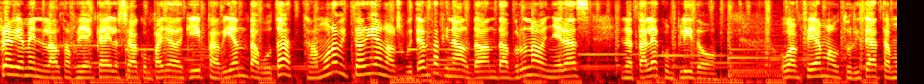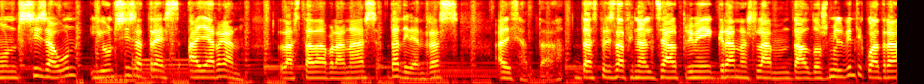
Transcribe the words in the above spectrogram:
Prèviament, l'Altafoyenca i la seva companya d'equip havien debutat amb una victòria en els vuitens de final davant de Bruna Banyeres i Natàlia Cumplido. Ho van fer amb autoritat amb un 6 a 1 i un 6 a 3, allargant l'estada de Blanes de divendres a dissabte. Després de finalitzar el primer Gran Slam del 2024,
